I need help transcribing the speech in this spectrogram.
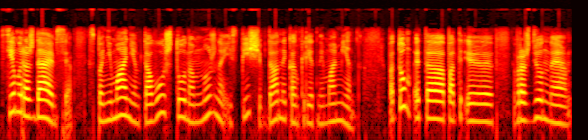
Все мы рождаемся с пониманием того, что нам нужно из пищи в данный конкретный момент. Потом это э, врожденная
